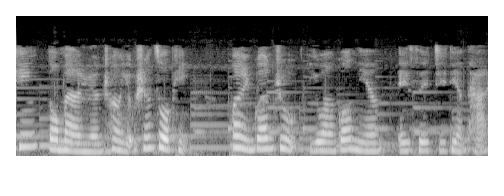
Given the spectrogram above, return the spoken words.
听动漫原创有声作品，欢迎关注一万光年 A C G 电台。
